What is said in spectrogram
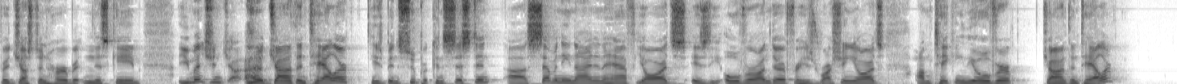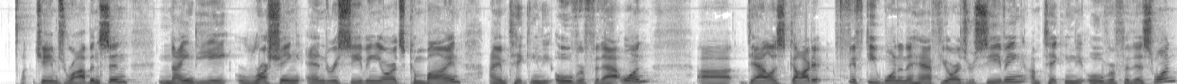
for Justin Herbert in this game. You mentioned Jonathan Taylor. He's been super consistent. Uh, 79 and a half yards is the over under for his rushing yards. I'm taking the over, Jonathan Taylor. James Robinson, 98 rushing and receiving yards combined. I am taking the over for that one. Uh, Dallas Goedert, 51 and a half yards receiving. I'm taking the over for this one.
